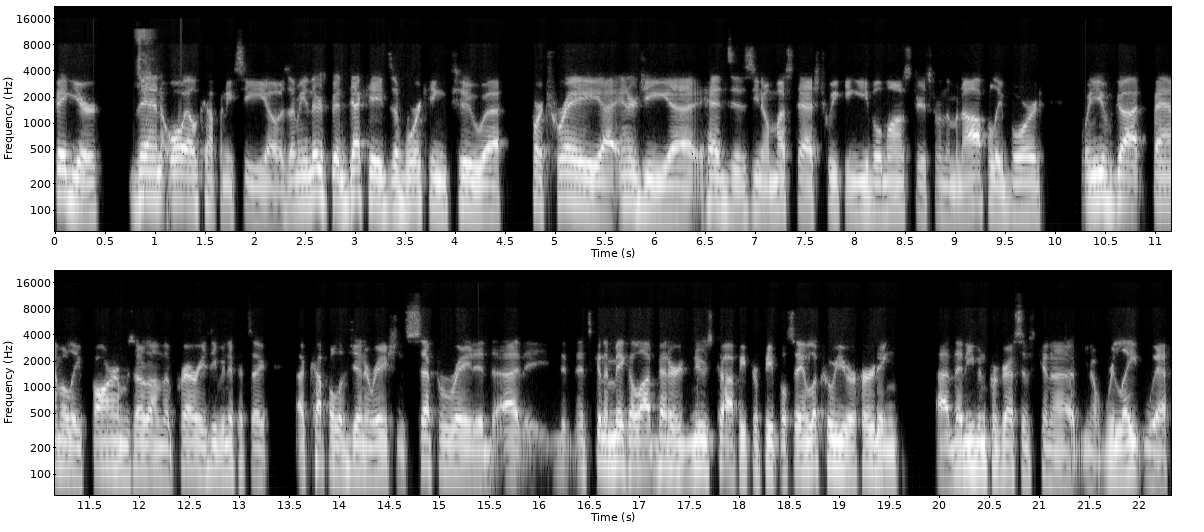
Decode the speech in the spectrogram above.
figure than oil company CEOs. I mean, there's been decades of working to uh, portray uh, energy uh, heads as you know mustache tweaking evil monsters from the monopoly board. When you've got family farms out on the prairies, even if it's a a couple of generations separated, uh, it's going to make a lot better news copy for people saying, "Look who you're hurting." Uh, that even progressives can, uh, you know, relate with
